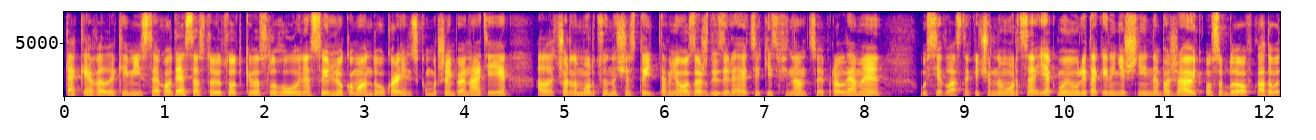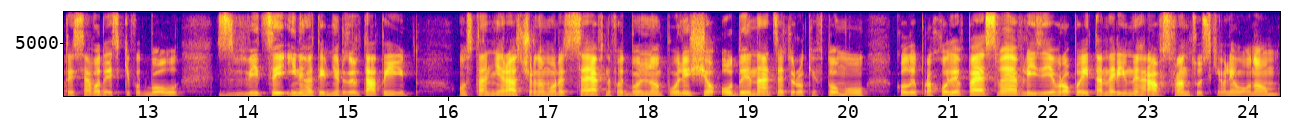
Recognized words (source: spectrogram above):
Таке велике місце, як Одеса 100% заслуговує на сильну команду в українському чемпіонаті, але Чорноморцю не щастить та в нього завжди з'являються якісь фінансові проблеми. Усі власники Чорноморця, як минулі, так і нинішні, не бажають особливо вкладуватися в одеський футбол. Звідси і негативні результати. Останній раз Чорноморець сяяв на футбольному полі ще 11 років тому, коли проходив ПСВ в Лізі Європи та на рівне грав з французьким Ліоном.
